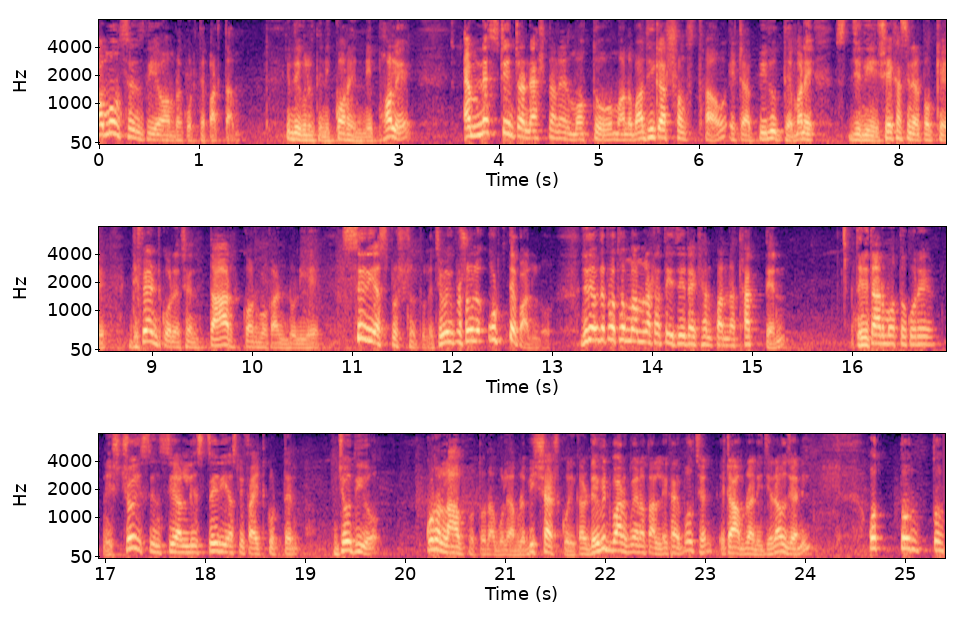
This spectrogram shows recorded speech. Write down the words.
কমন সেন্স দিয়েও আমরা করতে পারতাম। কিন্তু এগুলো তিনি করেননি। ফলে অ্যামনেস্টি ইন্টারন্যাশনালের মতো মানবাধিকার সংস্থাও এটা বিরুদ্ধে মানে যিনি শেখ হাসিনার পক্ষে ডিফেন্ড করেছেন, তার কর্মকাণ্ড নিয়ে সিরিয়াস প্রশ্ন তুলেছে। এবং প্রশ্নগুলো উঠতে পারল। যদি আমাদের প্রথম মামলাটাতে যে দেখেন পান্না থাকতেন, তিনি তার মতো করে নিশ্চয়ই সিনসিয়ারলি সিরিয়াসলি ফাইট করতেন। যদিও কোনো লাভ হতো না বলে আমরা বিশ্বাস করি। কারণ ডেভিড বার্গম্যানও তার লেখায় বলছেন, এটা আমরা নিজেরাও জানি, অত্যন্ত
